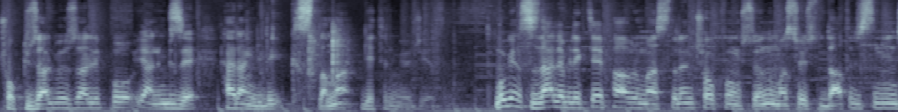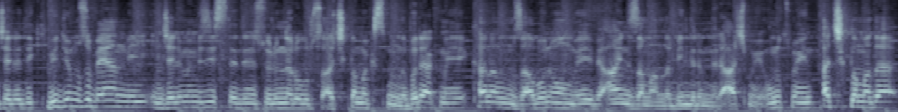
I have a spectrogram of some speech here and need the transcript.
çok güzel bir özellik bu. Yani bize herhangi bir kısıtlama getirmiyor cihazımız. Bugün sizlerle birlikte Power Master'ın çok fonksiyonlu masaüstü dağıtıcısını inceledik. Videomuzu beğenmeyi, incelememizi istediğiniz ürünler olursa açıklama kısmında bırakmayı, kanalımıza abone olmayı ve aynı zamanda bildirimleri açmayı unutmayın. Açıklamada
